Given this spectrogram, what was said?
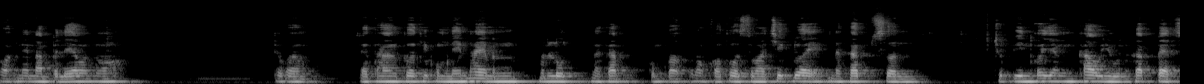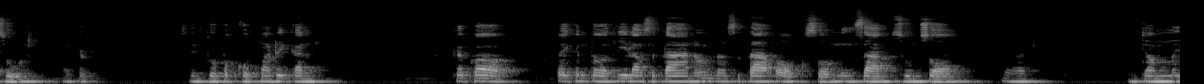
ก็แนะนำไปแล้วเนาะแต่ว่าแต่ทางตัวที่ผมเน้นให้มันมันหลุดนะครับ ผมก็ต้องขอโทษสมาชิกด้วยนะครับ ส่วนจุดวินก็ยังเข้าอยู่นะครับ 80 นะครับซึ่งตัวประกบมาด้วยกัน ก็ก็ไปกันต่อที่ลาวสตาร์เนาะลาวสตาร์ออก 21302 นะครับ จำไม่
